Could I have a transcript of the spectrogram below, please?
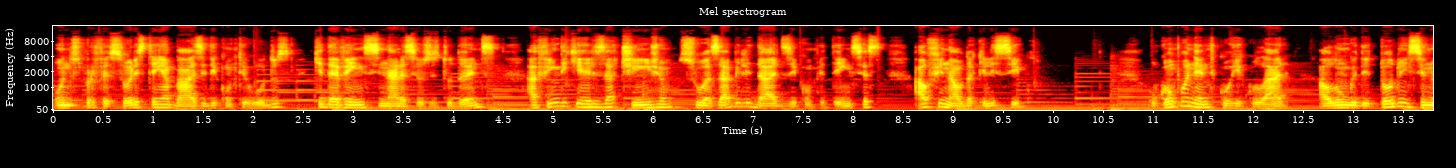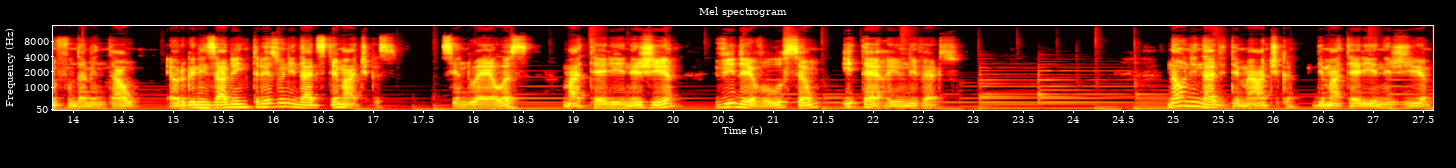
onde os professores têm a base de conteúdos que devem ensinar a seus estudantes a fim de que eles atinjam suas habilidades e competências ao final daquele ciclo. O componente curricular, ao longo de todo o ensino fundamental, é organizado em três unidades temáticas, sendo elas matéria e energia, vida e evolução e terra e universo. Na unidade temática de matéria e energia,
